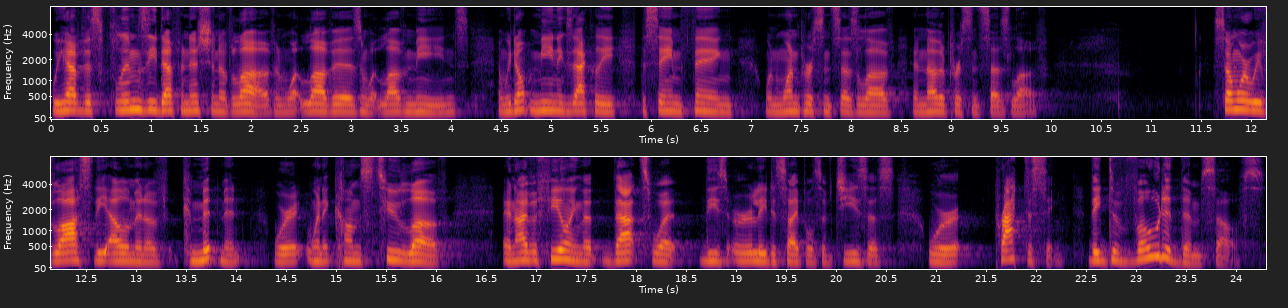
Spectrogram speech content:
we have this flimsy definition of love and what love is and what love means. And we don't mean exactly the same thing when one person says love and another person says love. Somewhere we've lost the element of commitment when it comes to love. And I have a feeling that that's what these early disciples of Jesus were practicing. They devoted themselves,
